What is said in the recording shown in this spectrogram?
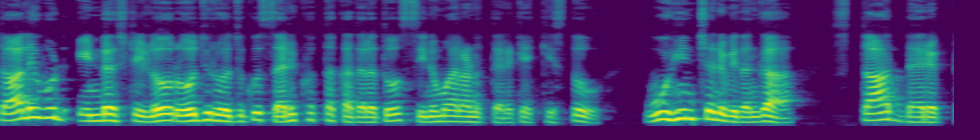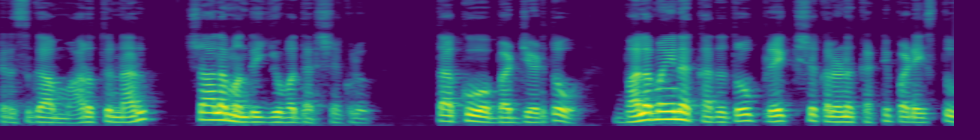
టాలీవుడ్ ఇండస్ట్రీలో రోజురోజుకు సరికొత్త కథలతో సినిమాలను తెరకెక్కిస్తూ ఊహించని విధంగా స్టార్ డైరెక్టర్స్గా మారుతున్నారు చాలామంది యువ దర్శకులు. తక్కువ బడ్జెట్తో బలమైన కథతో ప్రేక్షకులను కట్టిపడేస్తూ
